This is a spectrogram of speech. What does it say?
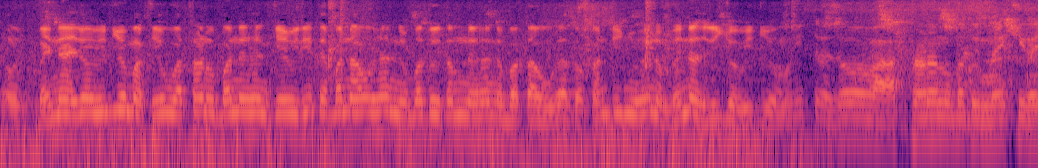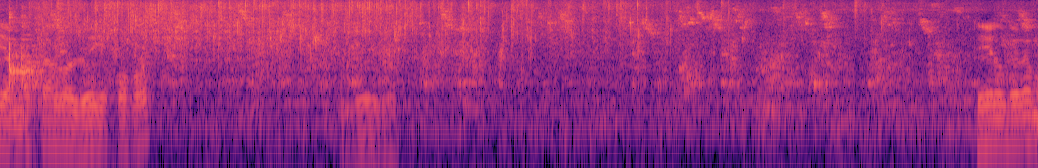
બન્યા જો વિડીયોમાં કેવું અથાણું બને છે ને કેવી રીતે બનાવવું છે ને બધું તમને છે ને બતાવવું છે. તો કન્ટિન્યુ છે ને બન્યા જ રીજો વિડીયોમાં. મિત્ર, જો અથાણાનું બધું નાખી રહ્યા મસાલો જોઈએ કહો. તેલ ગરમ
